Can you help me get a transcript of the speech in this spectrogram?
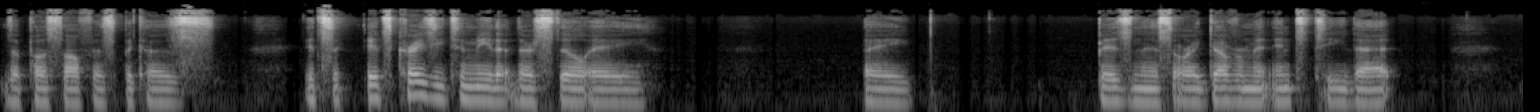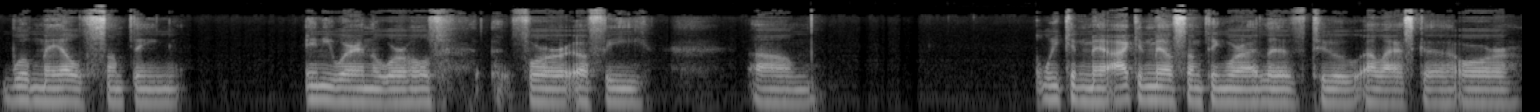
the post office because it's it's crazy to me that there's still a a business or a government entity that will mail something anywhere in the world for a fee. Um, we can mail, I can mail something where I live to Alaska or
